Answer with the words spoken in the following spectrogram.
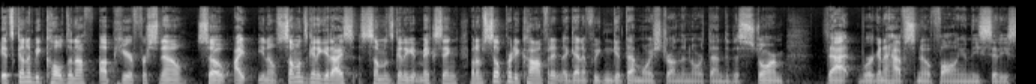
It's going to be cold enough up here for snow. So, I, you know, someone's going to get ice, someone's going to get mixing, but I'm still pretty confident, again, if we can get that moisture on the north end of this storm, that we're going to have snow falling in these cities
